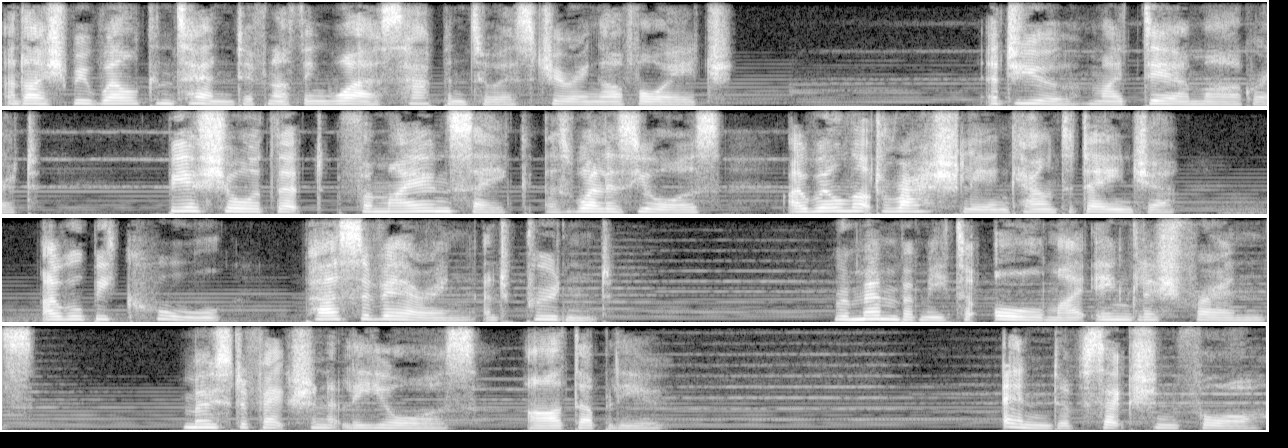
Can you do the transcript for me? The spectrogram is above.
and I should be well content if nothing worse happened to us during our voyage. Adieu, my dear Margaret. Be assured that, for my own sake as well as yours, I will not rashly encounter danger. I will be cool, persevering, and prudent. Remember me to all my English friends. Most affectionately yours, R. W. End of section 4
